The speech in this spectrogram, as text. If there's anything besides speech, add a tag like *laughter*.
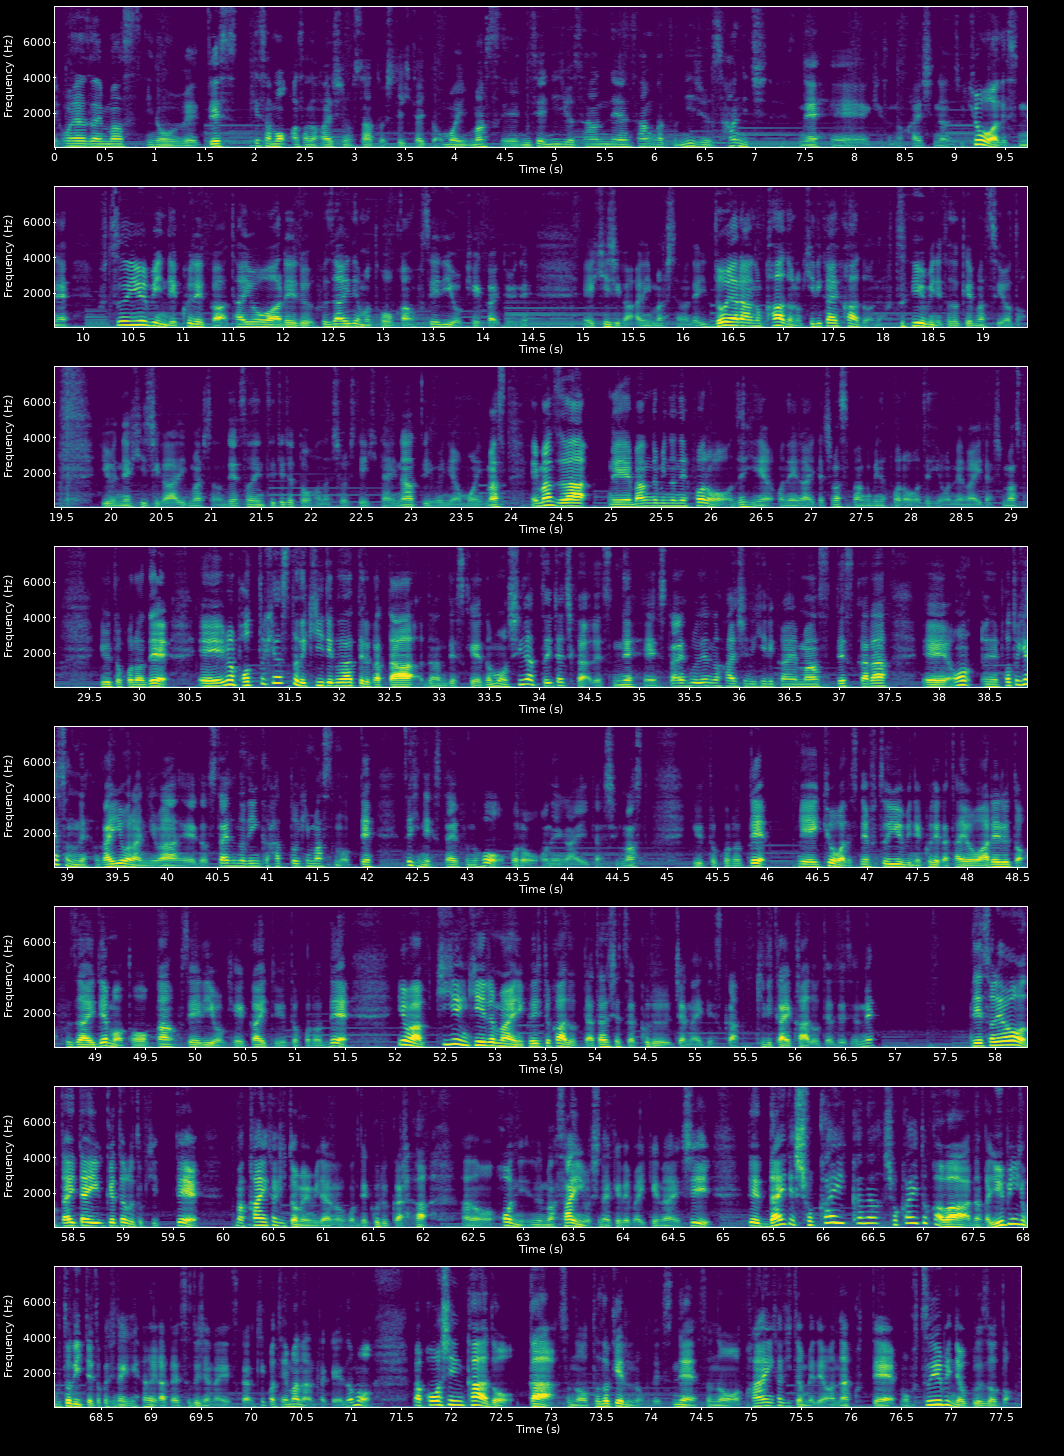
はい、おはようございます。井上です。今朝も朝の配信をスタートしていきたいと思います。えー、2023年3月23日ですね、えー、今朝の配信なんです今日はですね、普通郵便でクレカ対応割れる、不在でも投函、不正利用警戒というね、え、記事がありましたので、どうやらあのカードの切り替えカードをね、普通郵便で届けますよというね、記事がありましたので、それについてちょっとお話をしていきたいなというふうに思います。え、まずは、え、番組のね、フォローをぜひね、お願いいたします。番組のフォローをぜひお願いいたしますというところで、え、今、ポッドキャストで聞いてくださってる方なんですけれども、4月1日からですね、スタイフでの配信に切り替えます。ですから、えーおえー、ポッドキャストのね、概要欄には、えーと、スタイフのリンク貼っておきますので、ぜひね、スタイフの方をフォローお願いいたします。というところで、えー、今日はですね、普通郵便でクレカ対応割れると、不在でも投函、不正利用警戒というところで、要は、期限消える前にクレジットカードって新しいやつが来るじゃないですか。切り替えカードってやつですよね。で、それを大体受け取るときって、まあ、簡易書き留めみたいなので来るから、*laughs* あの、本人、まあ、サインをしなければいけないし、で、大体初回かな？初回とかは、なんか郵便局取り行ったりとかしなきゃいけなかったりするじゃないですか。結構手間なんだけれども、まあ、更新カードが、その、届けるのをですね、その、簡易書き留めではなくて、もう普通郵便で送るぞと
